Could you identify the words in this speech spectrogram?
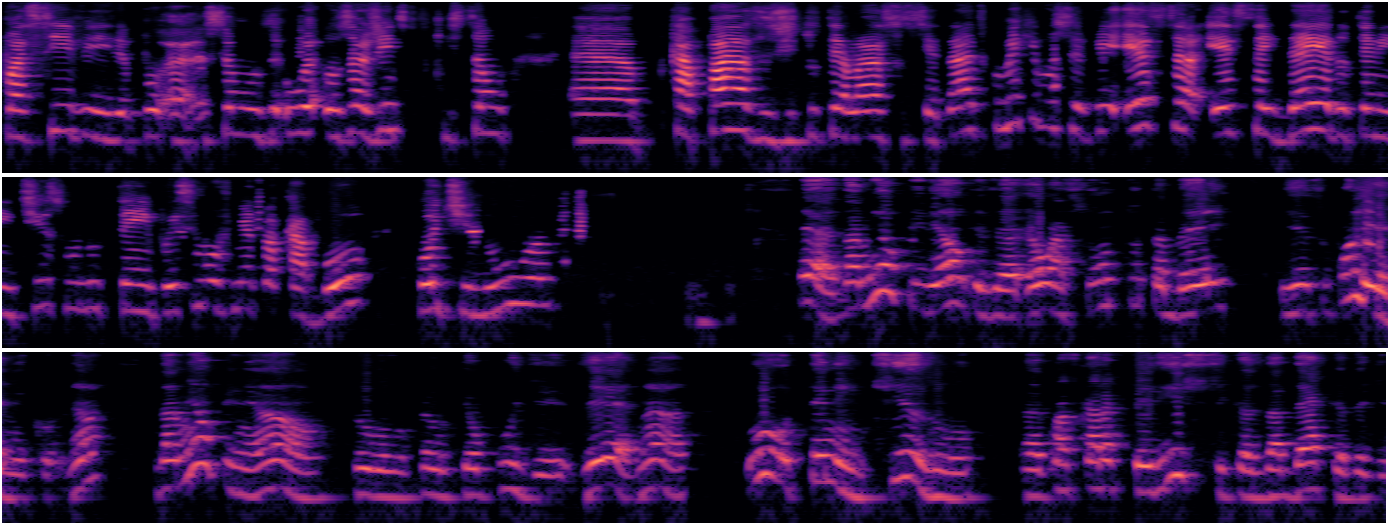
passíveis, eh, são os, os agentes que são é, capazes de tutelar a sociedade. Como é que você vê essa, essa ideia do tenentismo no tempo? Esse movimento acabou, continua? É, na minha opinião, quer dizer, é um assunto também isso polêmico, né? Na minha opinião, pelo, pelo que eu pude ver, né, o tenentismo eh, com as características da década de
